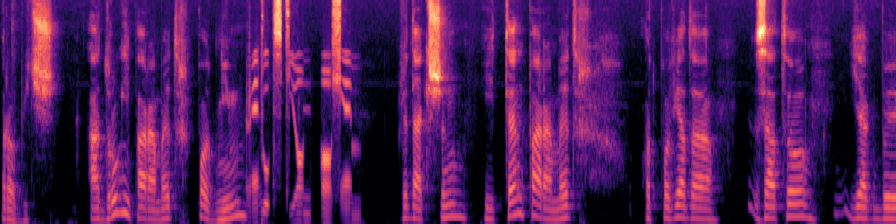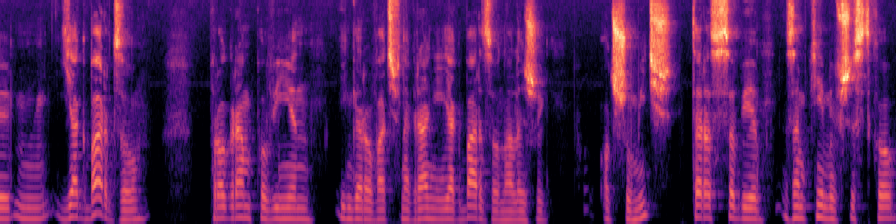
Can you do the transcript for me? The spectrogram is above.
robić. A drugi parametr pod nim, Reduction 8. reduction, i ten parametr odpowiada za to, jakby mm, jak bardzo program powinien ingerować w nagranie, jak bardzo należy odszumić. Teraz sobie zamkniemy wszystko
